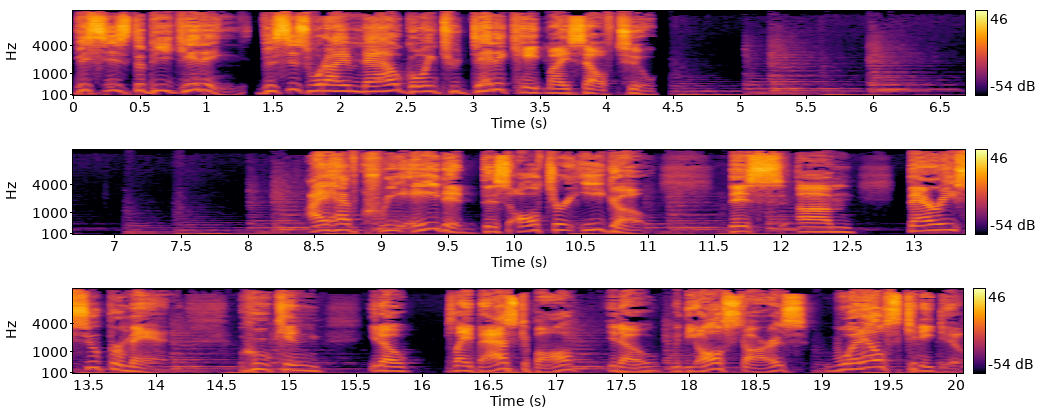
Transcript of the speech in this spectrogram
This is the beginning. This is what I am now going to dedicate myself to. I have created this alter ego, this um, Barry Superman, who can, you know, play basketball, you know, with the All Stars. What else can he do?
